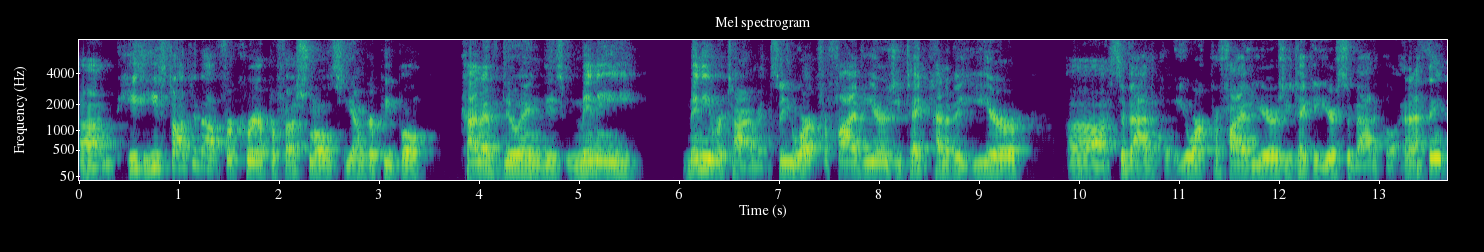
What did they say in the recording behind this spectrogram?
um, he, he's talked about for career professionals, younger people, kind of doing these mini mini retirement. So you work for five years, you take kind of a year uh, sabbatical. You work for five years, you take a year sabbatical, and I think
